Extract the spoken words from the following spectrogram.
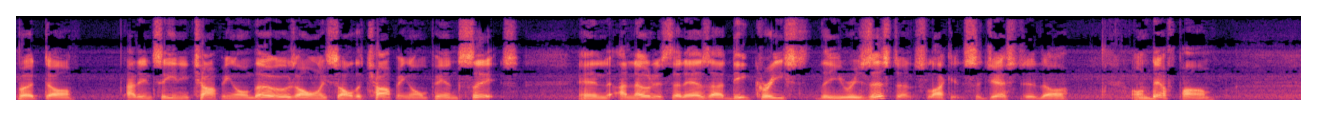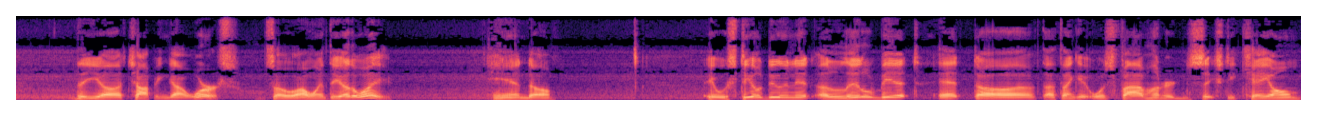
But uh, I didn't see any chopping on those. I only saw the chopping on pin 6. And I noticed that as I decreased the resistance, like it suggested uh, on DEFPOM, the uh, chopping got worse. So I went the other way. And uh, it was still doing it a little bit at, uh, I think it was 560 k ohm.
